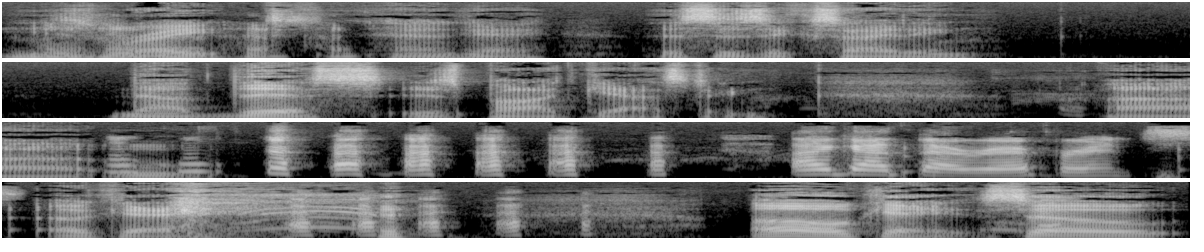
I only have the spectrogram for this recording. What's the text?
He's right. Okay, this is exciting. Now this is podcasting. Uh, ooh, I got that reference. okay. oh, okay. So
